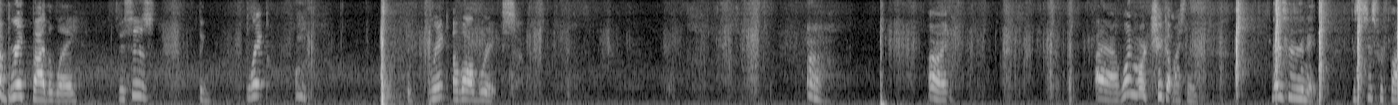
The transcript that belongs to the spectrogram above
A brick, by the way. This is the brick, the brick of all bricks. Uh, all right. I have one more trick up my sleeve. This isn't it. This is just for fun.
